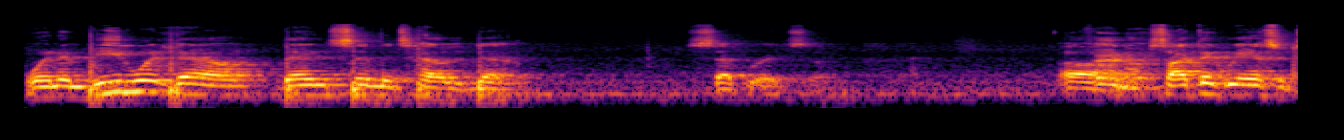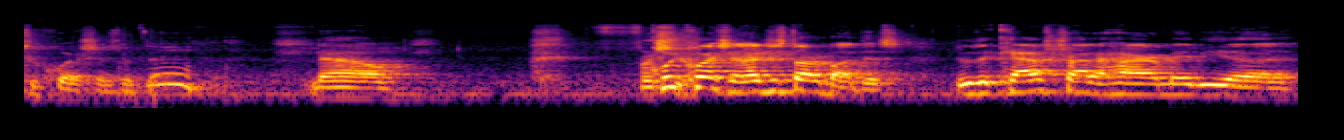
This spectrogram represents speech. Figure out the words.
When Embiid went down, Ben Simmons held it down. Separates them. Uh, Fair enough. So I think we answered two questions with that. Now, For quick sure. question. I just thought about this. Do the Cavs try to hire maybe a?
